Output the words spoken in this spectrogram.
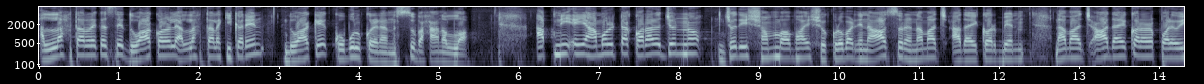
আল্লাহ তালার কাছে দোয়া করালে আল্লাহ তালা কী করেন? দোয়াকে কবুল করে নেন, সুবাহানাল্লাহ। আপনি এই আমলটা করার জন্য যদি সম্ভব হয়, শুক্রবার দিন আসরে নামাজ আদায় করবেন। নামাজ আদায় করার পরে ওই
